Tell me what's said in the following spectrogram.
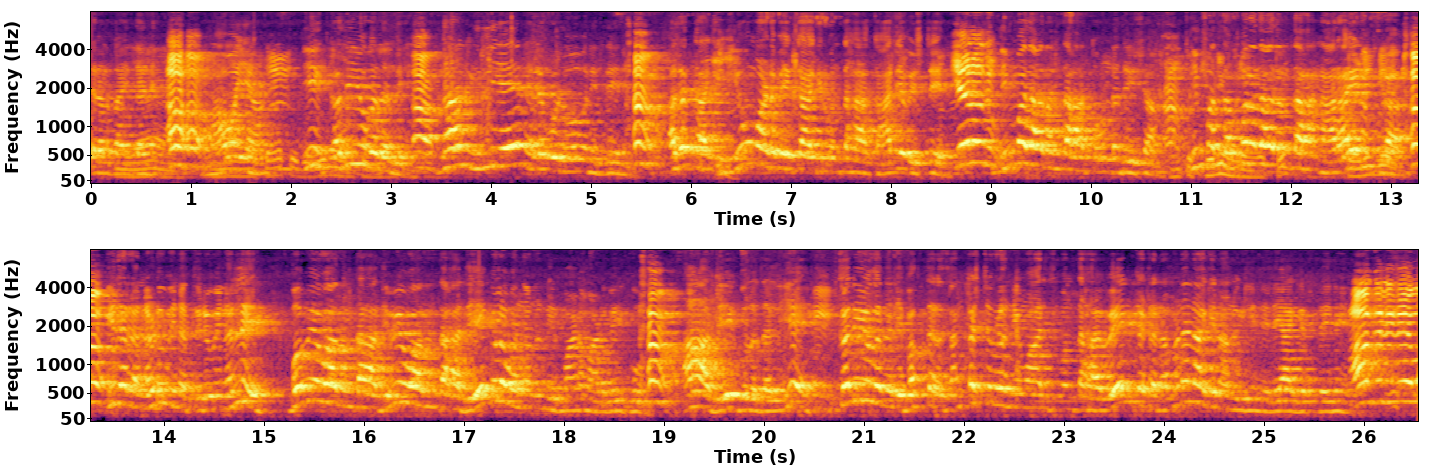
ತೆರಳ್ತಾ ಇದ್ದಾನೆ. ಮಾವಯ್ಯ ಈ ಕಲಿಯುಗದಲ್ಲಿ ನಾನು ಇಲ್ಲಿಯೇ ನೆಲೆಗೊಳ್ಳುವವನಿದ್ದೇನೆ. ಅದಕ್ಕಾಗಿ ನೀವು ಮಾಡಬೇಕಾಗಿರುವಂತಹ ಕಾರ್ಯವೆಷ್ಟೇ? ನಿಮ್ಮದಾದಂತಹ ತೋಂಡ ದೇಶ ನಿಮ್ಮ ತಮ್ಮನದಾದಂತಹ ನಾರಾಯಣಪುರ. ಇದರ ನಡುವಿನ ತಿರುವಿನಲ್ಲಿ ಭವ್ಯವಾದಂತಹ ದಿವ್ಯವಾದಂತಹ ದೇಗುಲವನ್ನು ನಿರ್ಮಾಣ ಮಾಡಬೇಕು. ಆ ದೇಗುಲದಲ್ಲಿಯೇ ಕಲಿಯುಗದಲ್ಲಿ ಭಕ್ತರ ಸಂಕಷ್ಟಗಳನ್ನು ನಿವಾರಿಸುವಂತಹ ವೆಂಕಟ ರಮಣನಾಗಿ ನಾನು ಇಲ್ಲಿ ನೆಲೆಯಾಗಿರ್ತೇನೆ. ಆಗಲಿ ದೇವ.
